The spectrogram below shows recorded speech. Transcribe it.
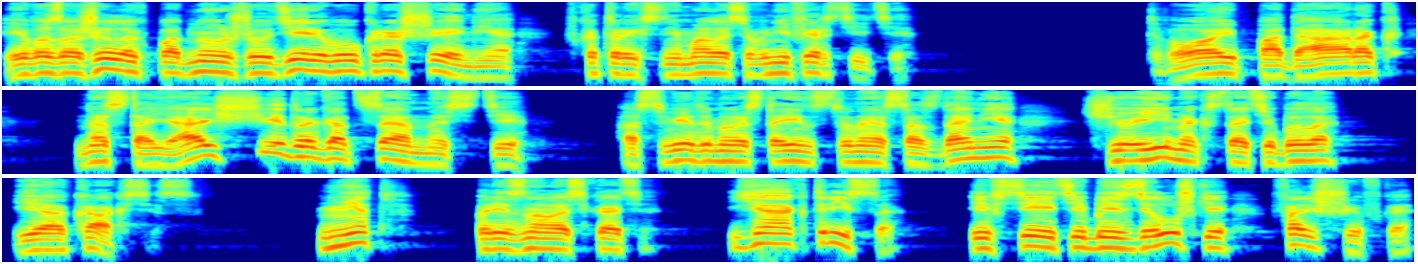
и возложила к подножию дерева украшения, в которых снималась в Нефертите. «Твой подарок — настоящие драгоценности!» — осведомилось таинственное создание, чье имя, кстати, было Иокаксис. «Нет», — призналась Катя. «Я актриса, и все эти безделушки — фальшивка.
